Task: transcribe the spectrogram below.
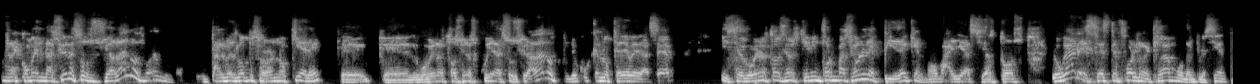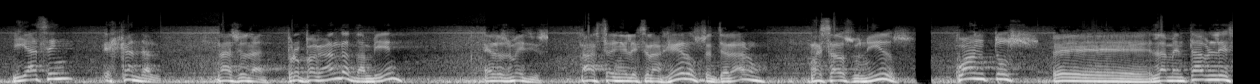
recomendaciones a sus ciudadanos. Bueno, tal vez López Obrador no quiere que, el gobierno de Estados Unidos cuide a sus ciudadanos, yo creo que es lo que debe de hacer. Y si el gobierno de Estados Unidos tiene información, le pide que no vaya a ciertos lugares. Este fue el reclamo del presidente. Y hacen escándalo nacional, propaganda también en los medios, hasta en el extranjero se enteraron, en Estados Unidos. ¿Cuántos eh, lamentables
